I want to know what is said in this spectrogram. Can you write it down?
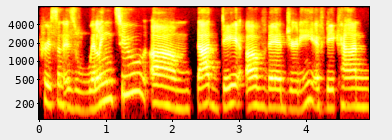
person is willing to, um, that day of their journey, if they can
